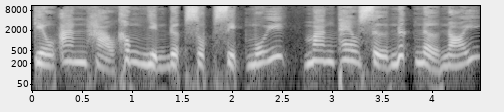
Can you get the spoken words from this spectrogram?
Kiều An Hảo không nhìn được sụp xịt mũi, mang theo sự nức nở nói.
